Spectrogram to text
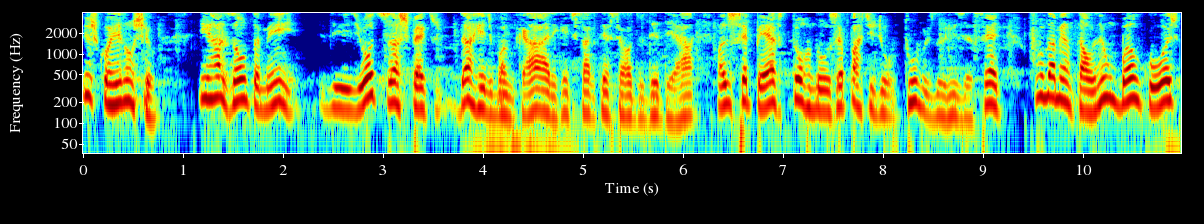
e os correios não chegam. Em razão também de, de outros aspectos da rede bancária, que a gente sabe que tem esse do DDA, mas o CPF tornou-se, a partir de outubro de 2017, fundamental. Nenhum banco hoje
